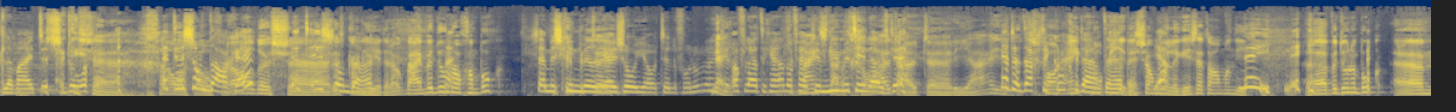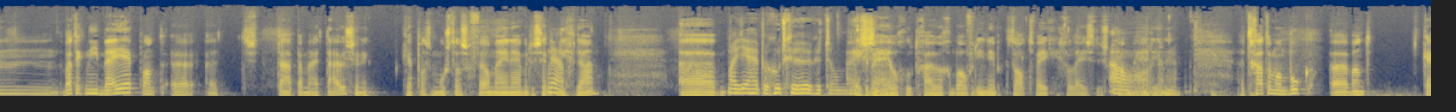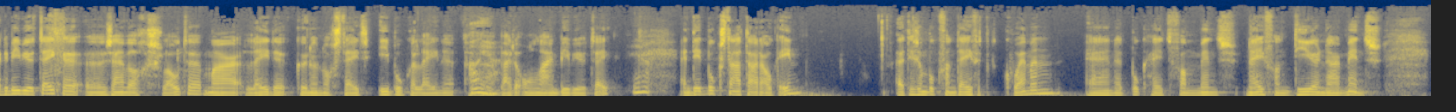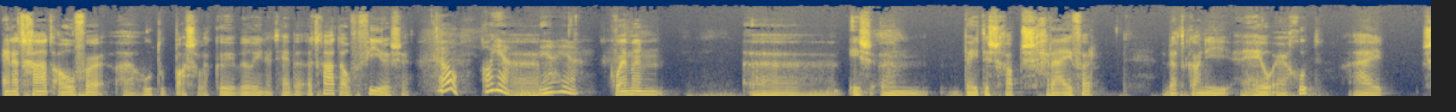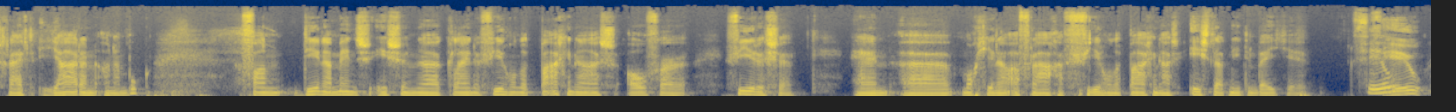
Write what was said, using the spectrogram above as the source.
Het lawaai Het tussendoor. is, eh chaos Het is zo'n dag, hè? Dus eh, Het is dat kan dag. hier er ook bij. We doen nog een boek. Zeg, misschien wil het, eh, jij zo jouw telefoon ook nog een nee. keer af laten gaan, of heb je hem nu het meteen uit? uit eh, ja, Ja, dat dacht ik ook één gedaan te hebben. Dus zo Ja. moeilijk is dat allemaal niet. Nee, nee. Eh, we doen een boek um, wat ik niet mee heb, want uh, het staat bij mij thuis en ik, ik heb als, moest al zoveel meenemen, dus dat heb Ja. ik niet gedaan. Uh, Maar jij hebt een goed geheugen, Tom. ik dus, heb een heel goed geheugen. Bovendien heb ik het al twee keer gelezen, dus ik kan Oh, me herinneren. Het gaat om een boek, uh, want kijk, de bibliotheken uh, zijn wel gesloten, maar leden kunnen nog steeds e-boeken lenen uh, Oh, ja. bij de online bibliotheek. Ja. En dit boek staat daar ook in. Het is een boek van David Quammen. En het boek heet van mens, nee, van dier naar mens. En het gaat over, uh, hoe toepasselijk kun je, wil je het hebben? Het gaat over virussen. Oh, oh ja, Ehm, ja, ja. Quammen is een wetenschapsschrijver. Dat kan hij heel erg goed. Hij schrijft jaren aan een boek. Van dier naar mens is een uh, kleine 400 pagina's over virussen. En uh, mocht je je nou afvragen, 400 pagina's, is dat niet een beetje veel? veel?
